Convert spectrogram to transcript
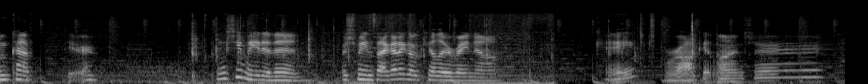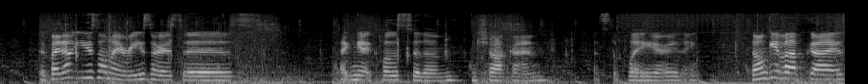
I'm kind of here. I think she made it in, which means I gotta go kill her right now. Okay, rocket launcher. If I don't use all my resources, I can get close to them and shotgun. That's the play here, I think. Don't give up, guys.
